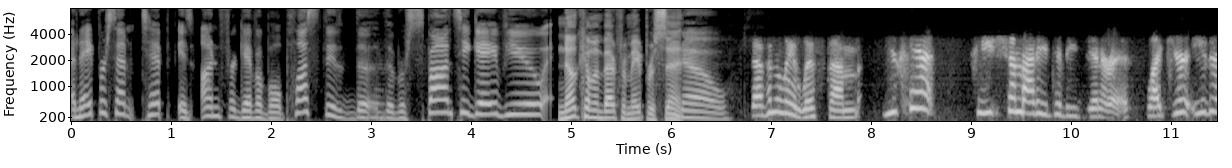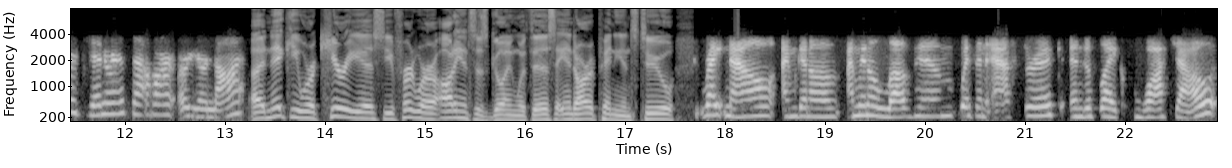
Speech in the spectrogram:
An 8% tip is unforgivable. Plus the, the, the response he gave you. No coming back from 8%. No. Definitely list them. You can't teach somebody to be generous. Like you're either generous at heart or you're not. Uh, Nikki, we're curious. You've heard where our audience is going with this and our opinions too. Right now, I'm gonna I'm gonna love him with an asterisk and just like watch out.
